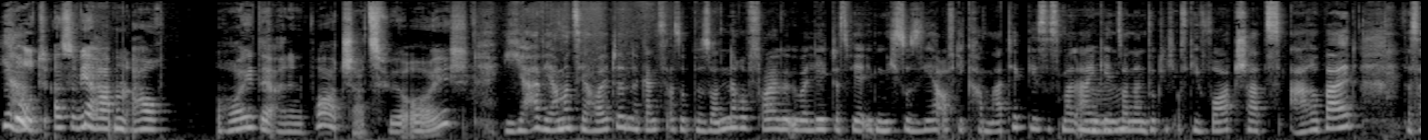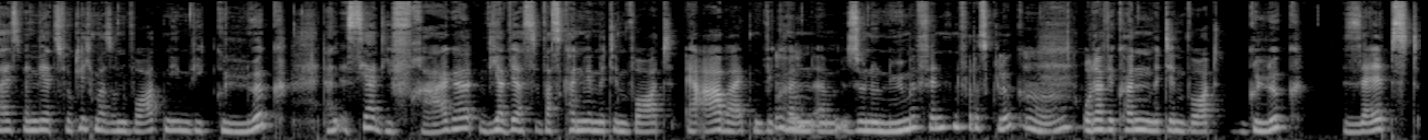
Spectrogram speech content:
ja. Gut, also wir haben auch heute einen Wortschatz für euch. Ja, wir haben uns ja heute eine ganz also besondere Folge überlegt, dass wir eben nicht so sehr auf die Grammatik dieses Mal eingehen, sondern wirklich auf die Wortschatzarbeit. Das heißt, wenn wir jetzt wirklich mal so ein Wort nehmen wie Glück, dann ist ja die Frage, wie, was, was können wir mit dem Wort erarbeiten? Wir können ähm, Synonyme finden für das Glück oder wir können mit dem Wort Glück selbst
